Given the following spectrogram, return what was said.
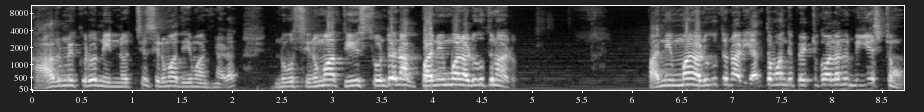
కార్మికుడు నిన్ను వచ్చి సినిమా తీయమంటున్నాడా? నువ్వు సినిమా తీస్తుంటే నాకు పని ఇమ్మని అడుగుతున్నాడు. పని ఇమ్మని అడుగుతున్నాడు. ఎంతమంది పెట్టుకోవాలని మీ ఇష్టం?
